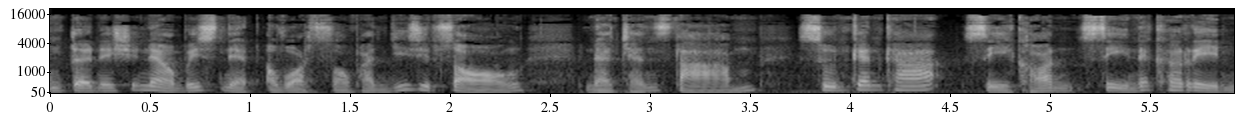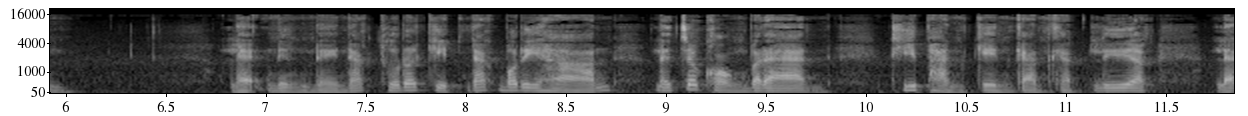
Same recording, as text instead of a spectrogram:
International Business Award 2022 ณ ชั้น 3 ศูนย์การค้าสีคอนสีนครินและหนึ่งในนักธุรกิจนักบริหารและเจ้าของแบรนด์ ที่ผ่านเกณฑ์การคัดเลือก และ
